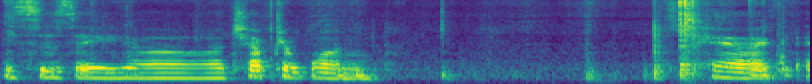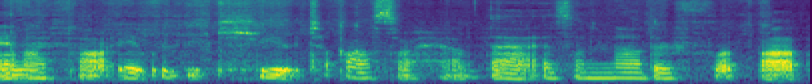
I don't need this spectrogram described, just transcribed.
this is a uh, chapter 1 tag, and I thought it would be cute to also have that as another flip up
